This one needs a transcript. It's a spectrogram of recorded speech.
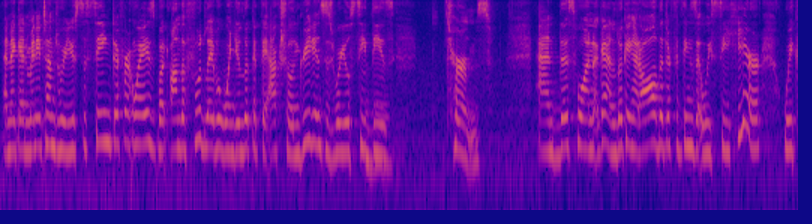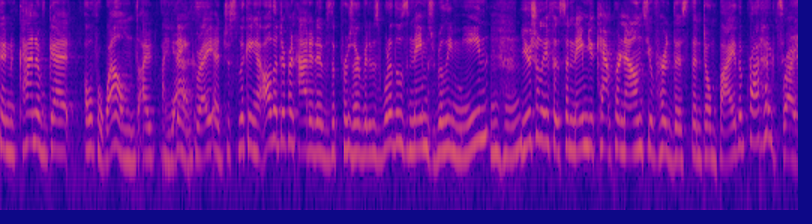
and again, many times we're used to seeing different ways, but on the food label, when you look at the actual ingredients, is where you'll see mm -hmm. these terms and this one, again, looking at all the different things that we see here, we can kind of get overwhelmed, I, I yes. think, right? And just looking at all the different additives, the preservatives, what do those names really mean? Mm -hmm. Usually if it's a name you can't pronounce, you've heard this, then don't buy the product. Right.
